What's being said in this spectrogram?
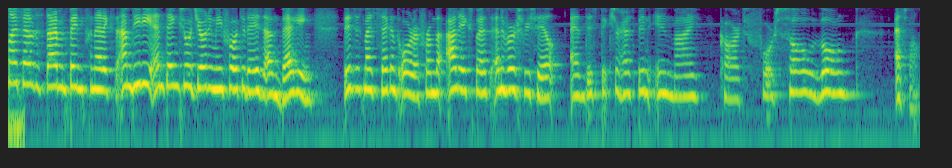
my fabulous diamond painting fanatics, I'm Didi and thanks for joining me for today's unbagging. This is my second order from the AliExpress anniversary sale and this picture has been in my cart for so long as well.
